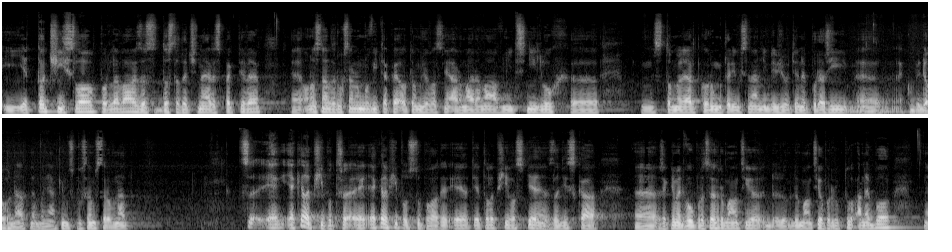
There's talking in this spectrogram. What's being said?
Je to číslo podle vás dostatečné, respektive eh, ono se na druhou stranu mluví také o tom, že vlastně armáda má vnitřní dluh 100 miliard korun, který už se nám nikdy v životě nepodaří jakoby dohnat nebo nějakým způsobem srovnat jak, jak, je lepší potře- jak je lepší postupovat? Je, je to lepší vlastně z hlediska, eh, řekněme, 2% domácího, domácího produktu, anebo eh,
